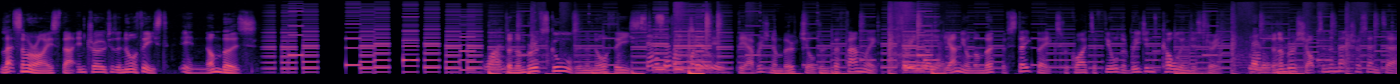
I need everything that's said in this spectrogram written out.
Let's summarise that intro to the Northeast in numbers. The number of schools in the Northeast, seven point two, the average number of children per family, three million, the annual number of steak bakes required to fuel the region's coal industry, many, the number of shops in the metro centre,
